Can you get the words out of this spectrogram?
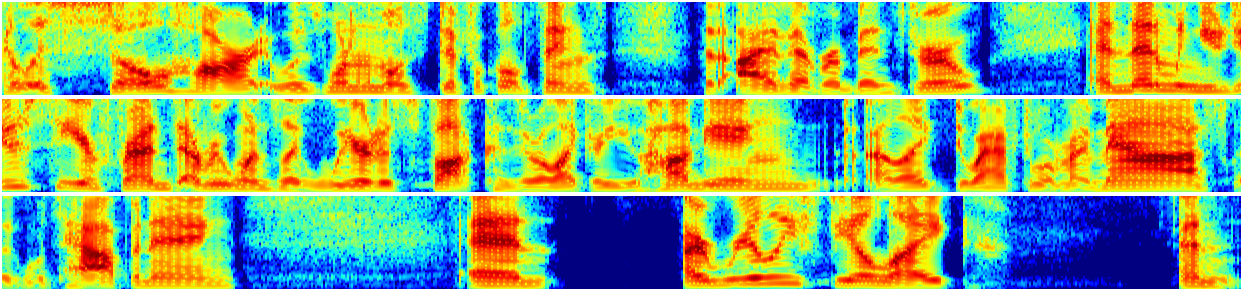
It was so hard. It was one of the most difficult things that I've ever been through. And then when you do see your friends, everyone's like weird as fuck because they're like, Are you hugging? I like, do I have to wear my mask? Like, what's happening? And I really feel like, and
